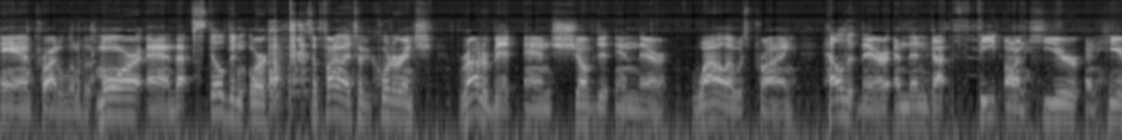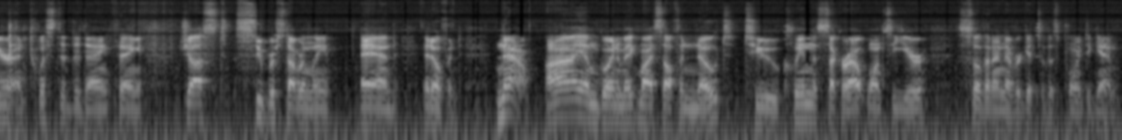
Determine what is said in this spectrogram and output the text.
and pried a little bit more and that still didn't work. So finally I took a quarter inch router bit and shoved it in there while I was prying, held it there and then got feet on here and here and twisted the dang thing just super stubbornly and it opened. Now, I am going to make myself a note to clean this sucker out once a year so that I never get to this point again.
